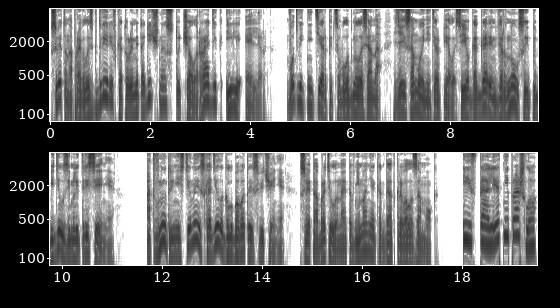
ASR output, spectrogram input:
Света направилась к двери, в которой методично стучал Радик или Эллер. Вот ведь не терпится, улыбнулась она. Ей самой не терпелось. Ее Гагарин вернулся и победил землетрясение. От внутренней стены исходило голубоватое свечение. Света обратила на это внимание, когда открывала замок. «И ста лет не прошло»,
